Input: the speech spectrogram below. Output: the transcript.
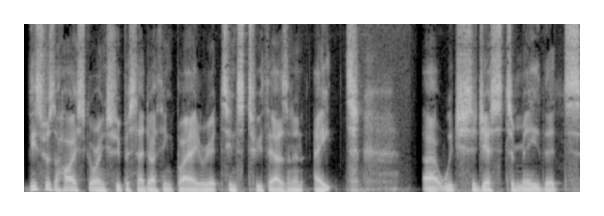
this was the highest scoring Super Saturday, I think, by aggregate since 2008, uh, which suggests to me that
